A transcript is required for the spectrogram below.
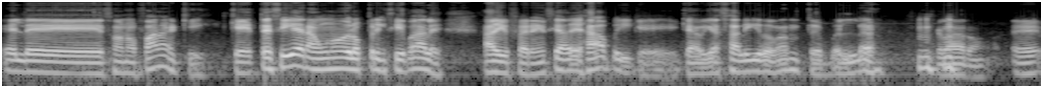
el de Son of Anarchy, que este sí era uno de los principales, a diferencia de Happy, que, había salido antes, ¿verdad? Claro, eh,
